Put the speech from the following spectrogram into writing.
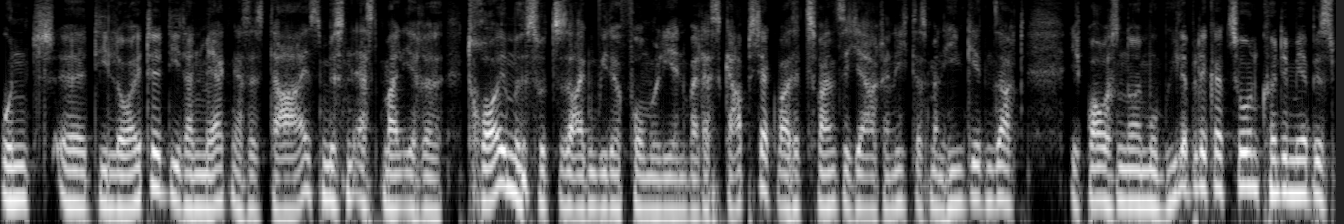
Und äh, die Leute, die dann merken, dass es da ist, müssen erstmal ihre Träume sozusagen wieder formulieren, weil das gab es ja quasi 20 Jahre nicht, dass man hingeht und sagt, ich brauche eine neue Mobilapplikation, könnte mir bis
